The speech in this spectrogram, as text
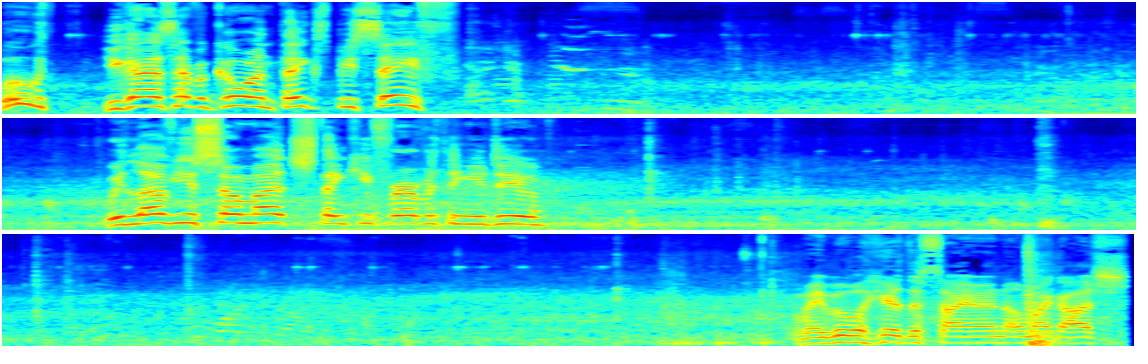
Woo! You guys have a good one. Thanks. Be safe. We love you so much. Thank you for everything you do. Maybe we'll hear the siren. Oh my gosh.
